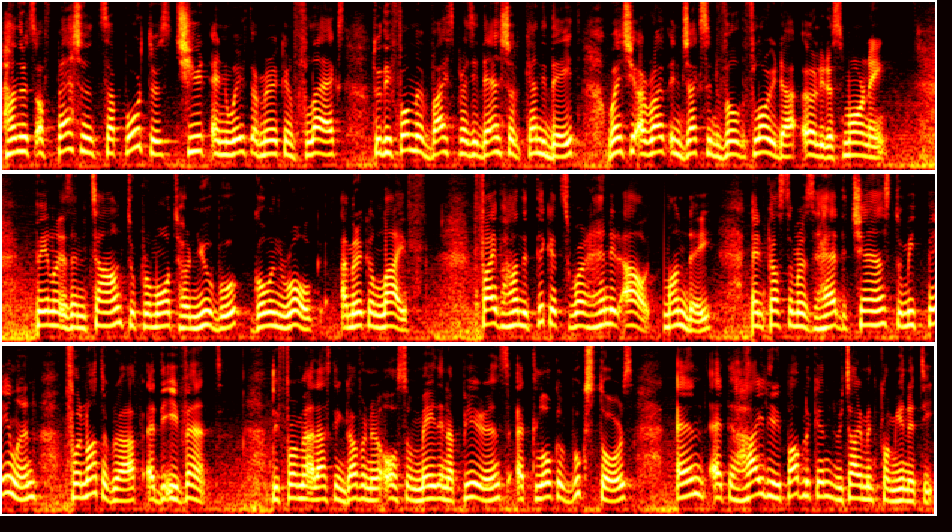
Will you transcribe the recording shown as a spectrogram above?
Hundreds of passionate supporters cheered and waved American flags to the former vice presidential candidate when she arrived in Jacksonville, Florida early this morning. Palin is in town to promote her new book, Going Rogue, American Life. 500 tickets were handed out Monday, and customers had the chance to meet Palin for an autograph at the event. The former Alaskan governor also made an appearance at local bookstores and at the highly Republican retirement community.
